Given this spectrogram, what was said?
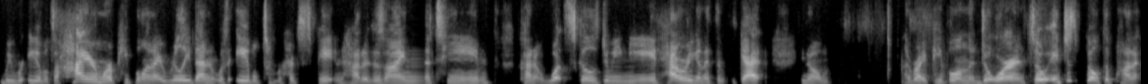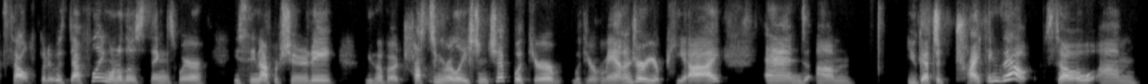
we were able to hire more people. And I really then was able to participate in how to design the team, kind of what skills do we need? How are we going to get, you know, the right people in the door. And so it just built upon itself. But it was definitely one of those things where you see an opportunity, you have a trusting relationship with your with your manager, your PI, and um, you get to try things out. So um,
